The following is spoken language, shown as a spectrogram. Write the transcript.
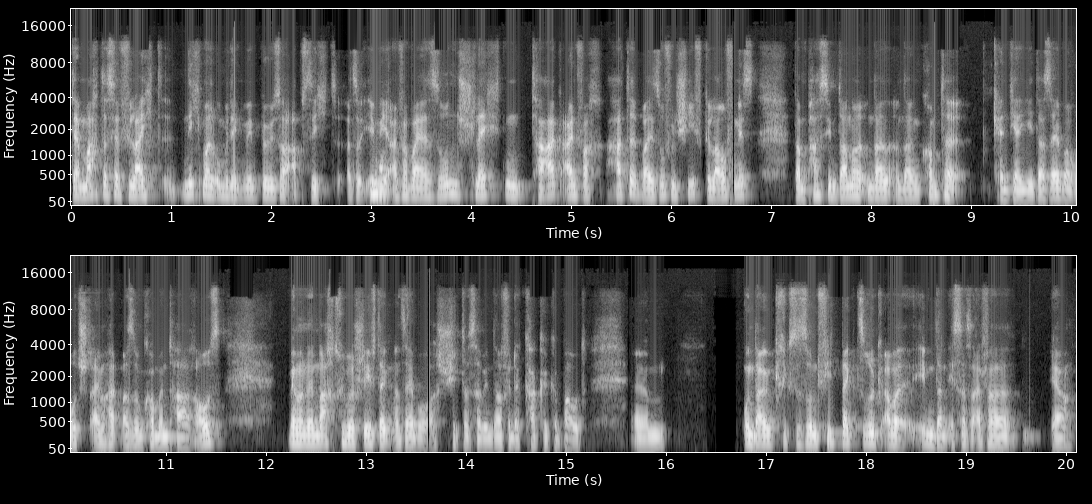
Der macht das ja vielleicht nicht mal unbedingt mit böser Absicht. Also irgendwie ja. einfach, weil er so einen schlechten Tag einfach hatte, weil so viel schief gelaufen ist, dann passt ihm dann und dann, und dann kommt er, kennt ja jeder selber, rutscht einem halt mal so ein Kommentar raus. Wenn man eine Nacht drüber schläft, denkt man selber, oh shit, das habe ich da für eine Kacke gebaut. Ähm, und dann kriegst du so ein Feedback zurück, aber eben dann ist das einfach, ja,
